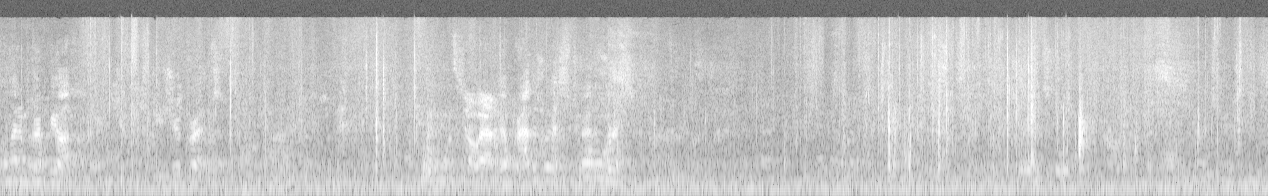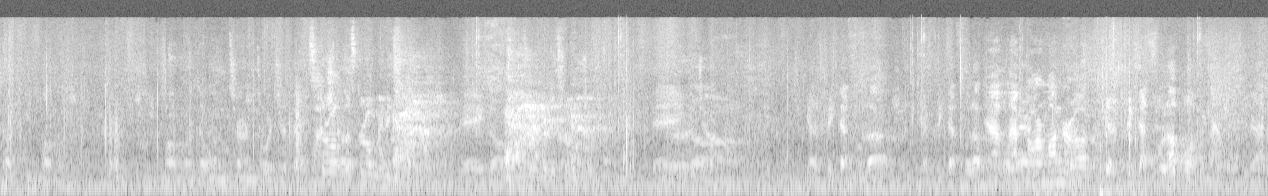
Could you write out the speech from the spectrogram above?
Don't let him grip you up. Use your grips. Yep, grab his wrist. Grab his wrist. Don't let him turn towards your back. Let's throw, let's throw a mini. There you go. There you go. You gotta pick that foot up. You gotta pick that foot up. Yeah, arm underhook. You gotta pick that foot up off the mat when you do that.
